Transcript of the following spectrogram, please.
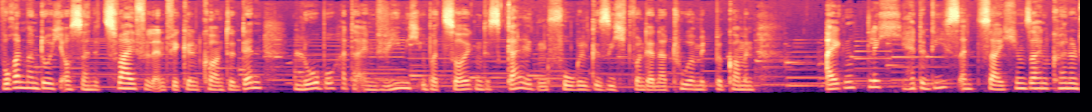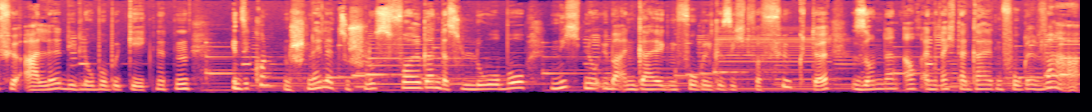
woran man durchaus seine Zweifel entwickeln konnte, denn Lobo hatte ein wenig überzeugendes Galgenvogelgesicht von der Natur mitbekommen eigentlich hätte dies ein Zeichen sein können für alle, die Lobo begegneten, in Sekundenschnelle zu Schlussfolgern, dass Lobo nicht nur über ein Galgenvogelgesicht verfügte, sondern auch ein rechter Galgenvogel war.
